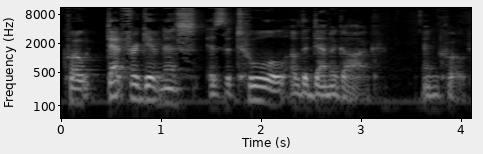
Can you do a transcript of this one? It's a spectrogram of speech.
quote, debt forgiveness is the tool of the demagogue, end quote.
